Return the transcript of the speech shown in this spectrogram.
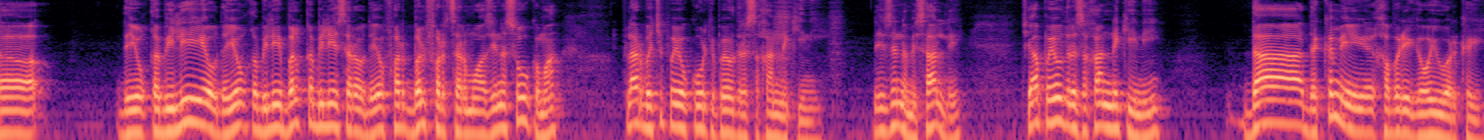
د د یو قبیلې او د یو قبیلې بل قبیلې سره او د یو فرد بل فرد سره موازنه څه وکړم پلار بچی په یو کور کې په یو درسخان نه کینی د ځنه مثال دی چې په یو درسخان نه کینی دا د کمی خبرې غوي ور کوي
